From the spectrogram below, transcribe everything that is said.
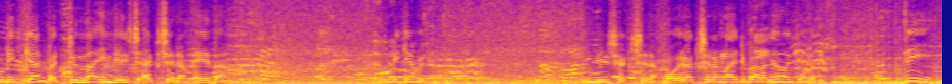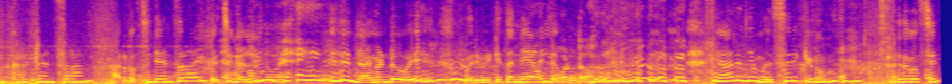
കുടിക്കാൻ പറ്റുന്ന ഇംഗ്ലീഷ് അക്ഷരം ഏതാണ്? കുടിക്കാൻ പറ്റുന്ന. ഇംഗ്ലീഷ് അക്ഷരം. ഓരോ അക്ഷരങ്ങളായിട്ട് പറഞ്ഞു നോക്കിയാൽ മതി. ടി. കറക്റ്റ് ആൻസർ ആണ്. അർഗസിന്റെ ആൻസർ ആയി. കൊച്ചു കള്ളി. ഞാൻ കണ്ടുപോയി. ഒരു വീട്ടിൽ തന്നെയാണല്ലോ ഞാനിനി ഞാൻ ഇനി മത്സരിക്കണു. അടുത്ത ക്വസ്റ്റ്യൻ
